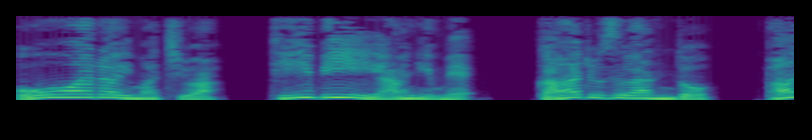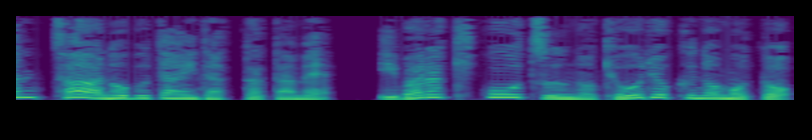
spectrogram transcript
大洗町は TV アニメガールズ&パンツァーの舞台だったため、茨城交通の協力のもと、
